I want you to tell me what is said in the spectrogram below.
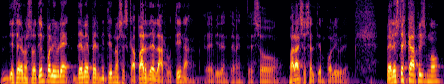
Dice que nuestro tiempo libre debe permitirnos escapar de la rutina, evidentemente. Eso, para eso es el tiempo libre. Pero este escapismo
